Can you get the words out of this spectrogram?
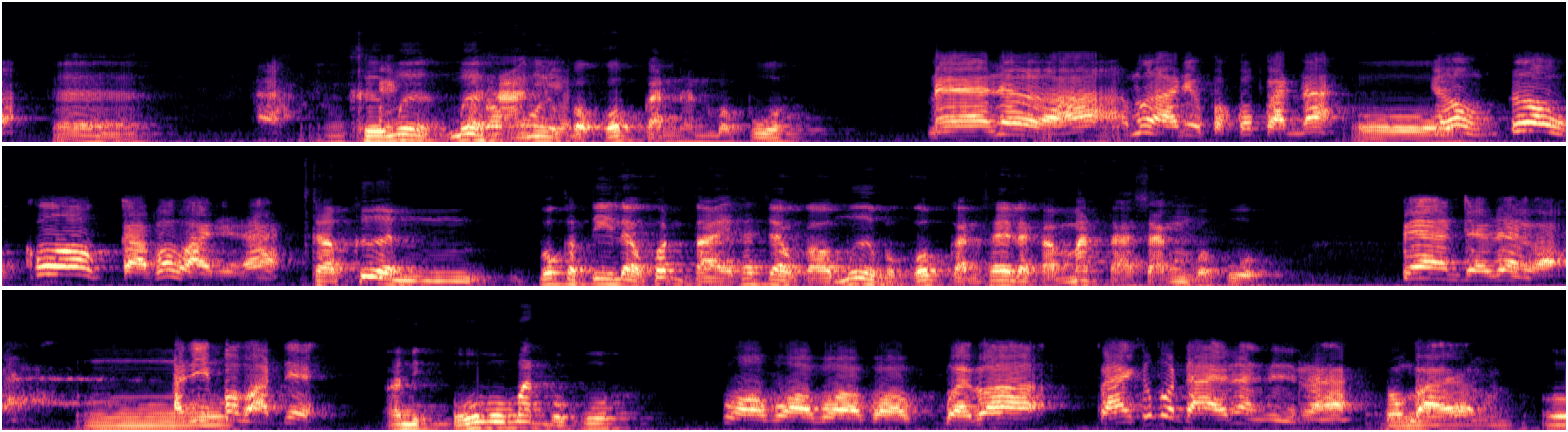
นะเอออ่าคือเมื่อเมื่อหานิ้วประกบกันหันบอกปูแม่เนอะหาเมื่อหานิ้วประกบกันนะโอ้เขาเขาเขากลับมาไหวเนี่ยนะครับคืออันปกติแล้วคนตายเขาเจ้าก็เอามือประกบกันใส่แล้วก็มัดตาสังบอกปูแม่นแต่ได้ละอืมอันนี้ประวัติเด้อันนี้โอ้บ่มัดบอกปู บ่บ่บ่บ่แบบว่าตายคือบ่ตายนั่นสินะบ่ตายแล้วโอ้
